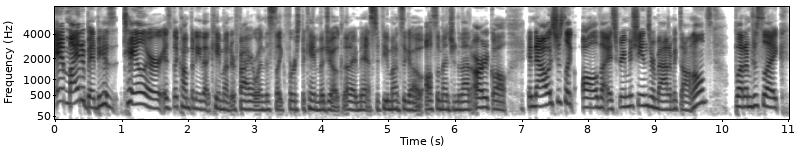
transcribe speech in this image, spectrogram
it might have been because Taylor is the company that came under fire when this like first became a joke that I missed a few months ago, also mentioned in that article. And now it's just like all the ice cream machines are mad at McDonald's. But I'm just like,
